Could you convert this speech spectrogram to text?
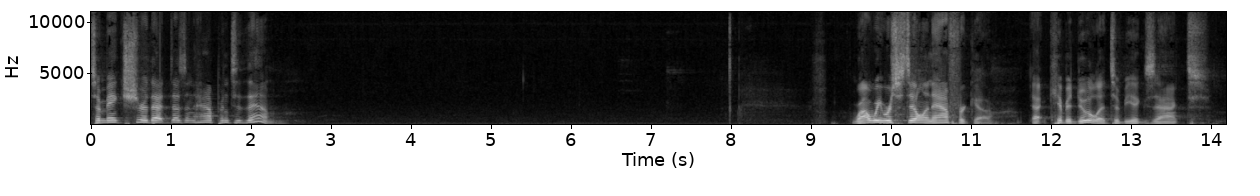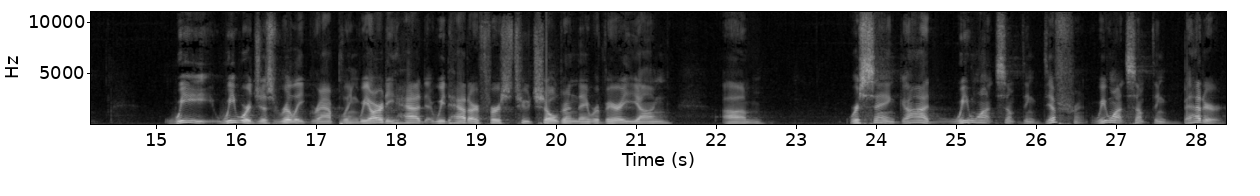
to make sure that doesn't happen to them? While we were still in Africa, at Kibidula to be exact, we we were just really grappling. We already had we'd had our first two children. They were very young. Um, we're saying, God, we want something different. We want something better.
